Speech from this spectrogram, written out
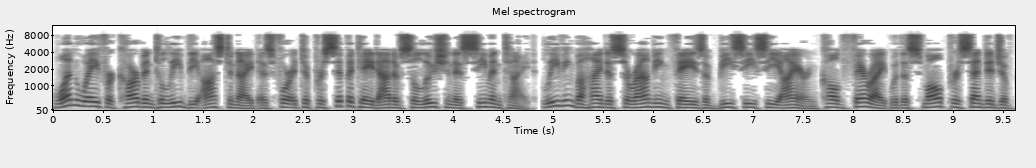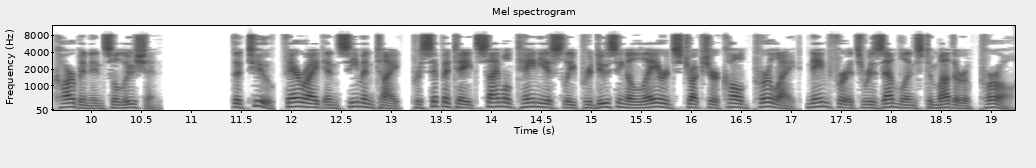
One way for carbon to leave the austenite is for it to precipitate out of solution as cementite, leaving behind a surrounding phase of BCC iron called ferrite with a small percentage of carbon in solution. The two, ferrite and cementite, precipitate simultaneously producing a layered structure called pearlite, named for its resemblance to mother of pearl.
